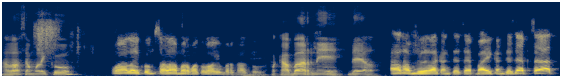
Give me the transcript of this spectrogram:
Halo, Assalamualaikum. Waalaikumsalam warahmatullahi wabarakatuh. Apa kabar nih, Del? Alhamdulillah Kang Cecep baik. Kang Cecep sehat?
